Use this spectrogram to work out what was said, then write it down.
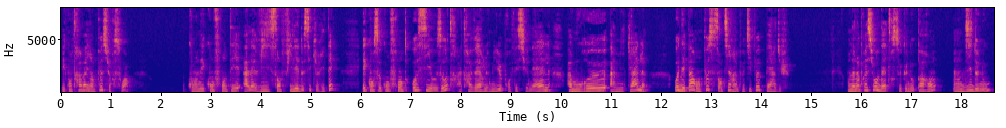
et qu'on travaille un peu sur soi, qu'on est confronté à la vie sans filet de sécurité et qu'on se confronte aussi aux autres à travers le milieu professionnel, amoureux, amical, au départ on peut se sentir un petit peu perdu. On a l'impression d'être ce que nos parents dit de nous,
